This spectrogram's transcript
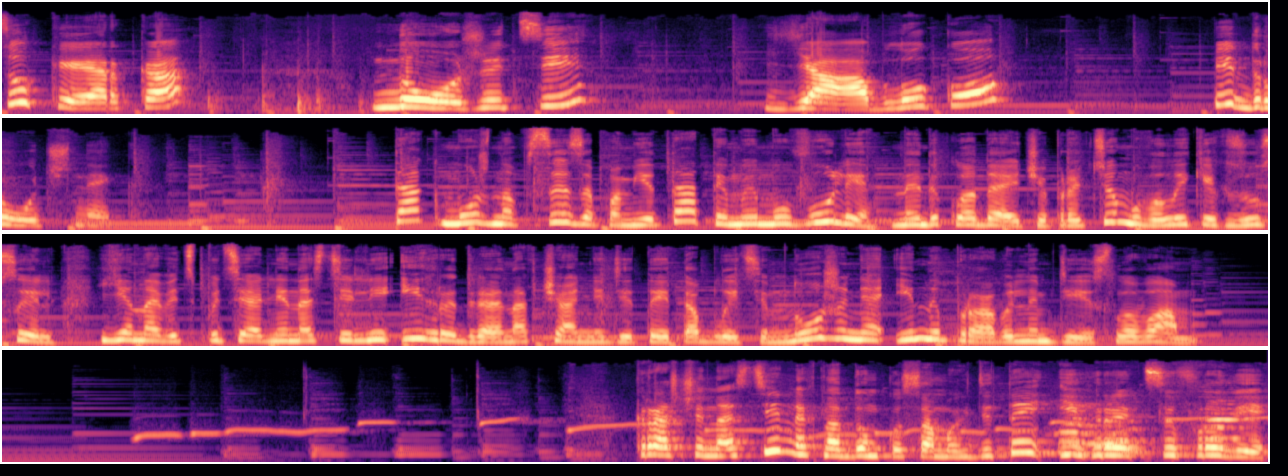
цукерка, ножиці, яблуко, підручник. Так можна все запам'ятати мимоволі, не докладаючи при цьому великих зусиль. Є навіть спеціальні настільні ігри для навчання дітей таблиці множення і неправильним дієсловам. Краще настільних, на думку самих дітей, ігри цифрові.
